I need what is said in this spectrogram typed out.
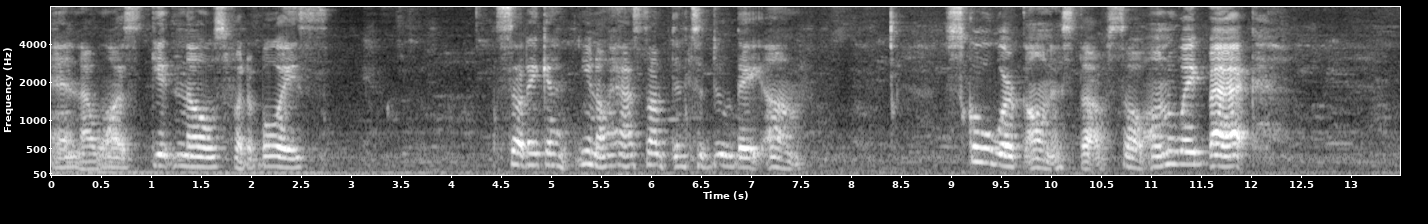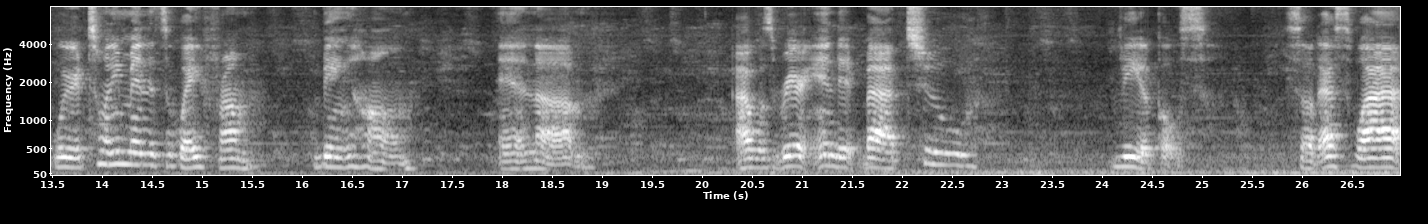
And I was getting those for the boys so they can, you know, have something to do they um schoolwork on and stuff. So on the way back, we're 20 minutes away from being home. And um, I was rear-ended by two vehicles. So that's why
